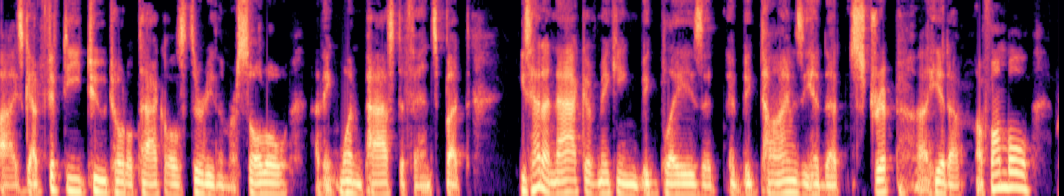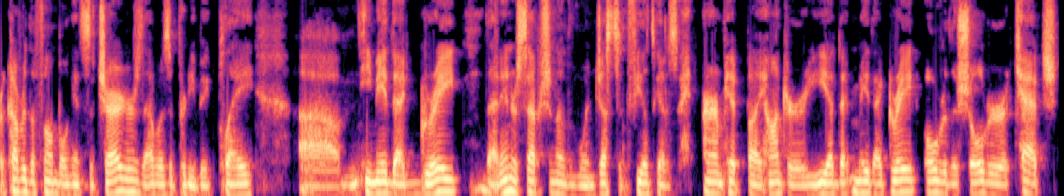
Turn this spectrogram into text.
Uh, he's got 52 total tackles, 30 of them are solo. I think one pass defense, but he's had a knack of making big plays at, at big times. He had that strip. Uh, he had a, a, fumble, recovered the fumble against the Chargers. That was a pretty big play. Um, he made that great that interception of when Justin Fields got his arm hit by Hunter. He had that, made that great over the shoulder catch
